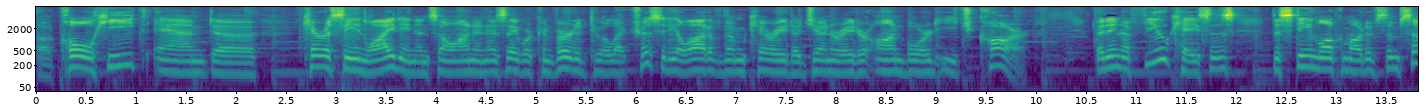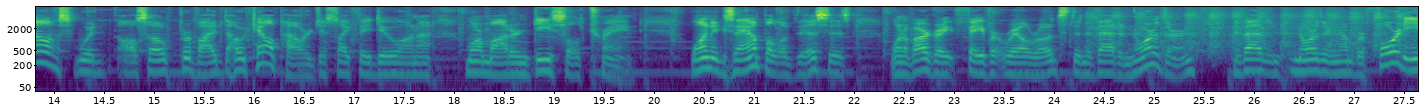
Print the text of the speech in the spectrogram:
uh, coal heat and uh, kerosene lighting and so on. And as they were converted to electricity, a lot of them carried a generator on board each car. But in a few cases, the steam locomotives themselves would also provide the hotel power, just like they do on a more modern diesel train. One example of this is one of our great favorite railroads, the Nevada Northern. Nevada Northern number 40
